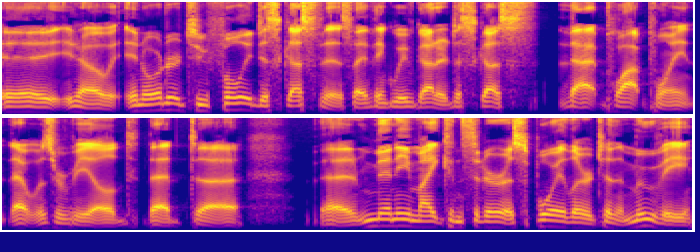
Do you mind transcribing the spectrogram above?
uh, you know in order to fully discuss this, I think we've got to discuss that plot point that was revealed that uh, that many might consider a spoiler to the movie.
